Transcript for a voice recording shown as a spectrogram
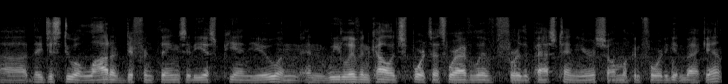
uh, they just do a lot of different things at ESPNU, and, and we live in college sports. That's where I've lived for the past 10 years, so I'm looking forward to getting back in.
